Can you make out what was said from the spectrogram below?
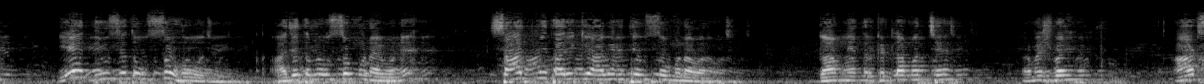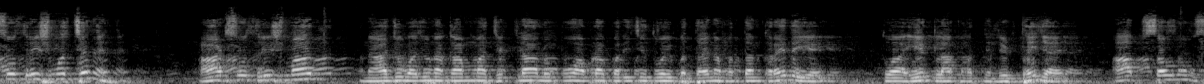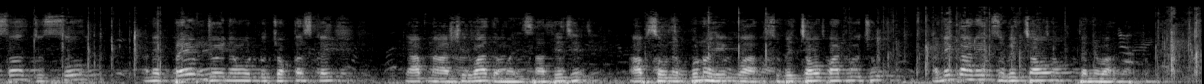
એ દિવસે તો ઉત્સવ હોવો જોઈએ. આજે તમે ઉત્સવ મનાવ્યો ને? સાતમી તારીખે આવી રીતે ઉત્સવ મનાવવાનો છે. ગામની અંદર કેટલા મત છે? રમેશભાઈ, આઠસો ત્રીસ મત છે ને? આઠસો ત્રીસ મત અને આજુબાજુના ગામમાં જેટલા લોકો આપણા પરિચિત હોય, બધાના મતદાન કરાવી દઈએ, તો આ એક લાખ મતની લીડ થઈ જાય. આપ સૌનો ઉત્સાહ જુસ્સો અને પ્રેમ જોઈને હું એટલું ચોક્કસ કહીશ. કે આપના આશીર્વાદ અમારી સાથે છે. આપ સૌને પુનઃ એકવાર શુભેચ્છાઓ પાઠવું છું. અનેકાનેક શુભેચ્છાઓ. ધન્યવાદ.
